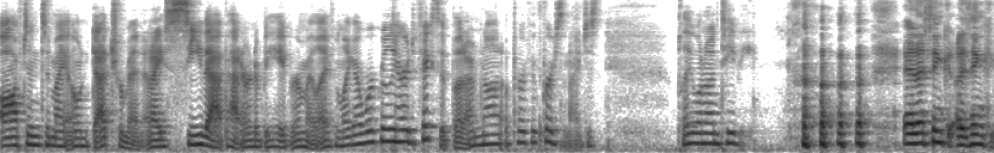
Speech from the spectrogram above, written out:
often to my own detriment and i see that pattern of behavior in my life and like i work really hard to fix it but i'm not a perfect person. I just play one on tv and i think i think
